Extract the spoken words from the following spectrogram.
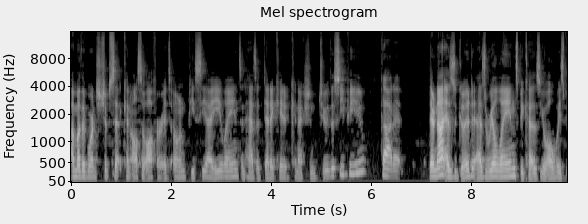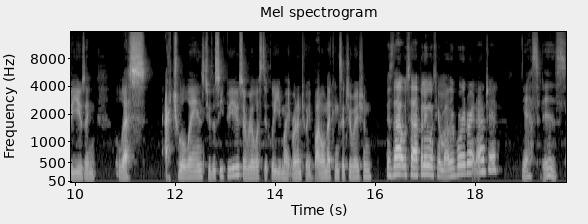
A motherboard's chipset can also offer its own PCIe lanes and has a dedicated connection to the CPU. Got it. they're not as good as real lanes because you'll always be using less actual lanes to the CPU. So realistically, you might run into a bottlenecking situation. Is that what's happening with your motherboard right now, Jade? Yes, it is.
